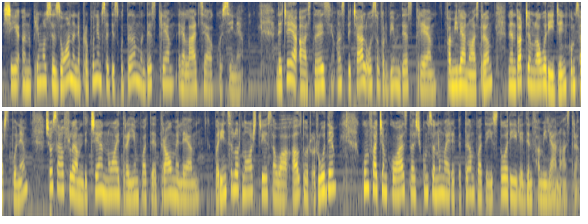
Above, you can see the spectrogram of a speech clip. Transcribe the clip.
Și în primul sezon ne propunem să discutăm despre relația cu sine – de aceea astăzi, în special, o să vorbim despre familia noastră, ne întoarcem la origini, cum s-ar spune, și o să aflăm de ce noi trăim poate traumele părinților noștri sau a altor rude, cum facem cu asta și cum să nu mai repetăm poate istoriile din familia noastră.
